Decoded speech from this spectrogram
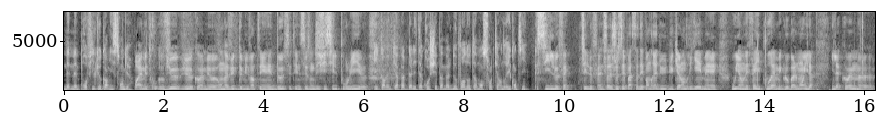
Même, profil que Cormy Strong Ouais, mais trop, vieux, vieux quand même. Euh, on a vu que 2022, c'était une saison difficile pour lui. Euh. Il est quand même capable d'aller t'accrocher pas mal de points, notamment sur le calendrier Conti. S'il le fait, s'il le fait. Ça, je sais pas, ça dépendrait du, calendrier, mais oui, en effet, il pourrait, mais globalement, il a, il a quand même euh,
